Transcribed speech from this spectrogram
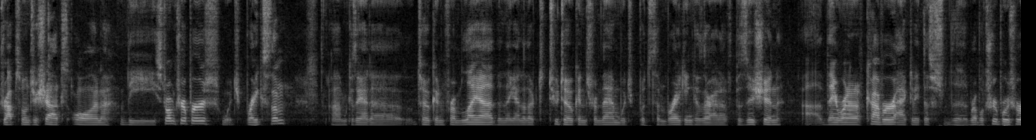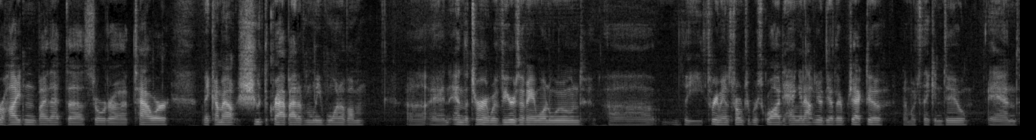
drops a bunch of shots on the stormtroopers, which breaks them because um, they had a token from Leia. Then they got another t- two tokens from them, which puts them breaking because they're out of position. Uh, they run out of cover, activate the, the rebel troopers who are hiding by that uh, sort of tower. They come out, shoot the crap out of them, leave one of them, uh, and end the turn with Veers having one wound. Uh, the three man stormtrooper squad hanging out near the other objective, not much they can do, and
